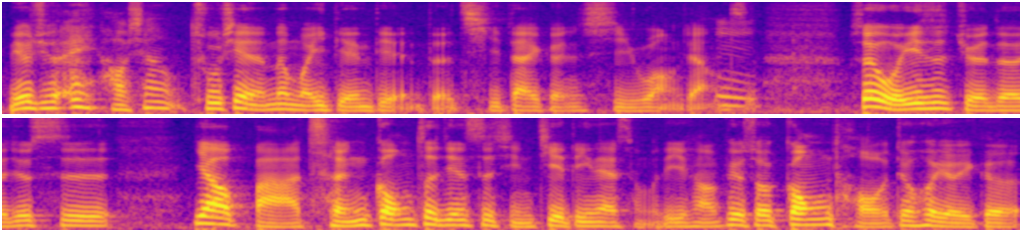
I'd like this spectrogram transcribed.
你会觉得哎，好像出现了那么一点点的期待跟希望这样子。所以我一直觉得就是。要把成功这件事情界定在什么地方？比如说公投就会有一个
